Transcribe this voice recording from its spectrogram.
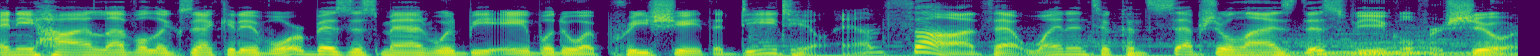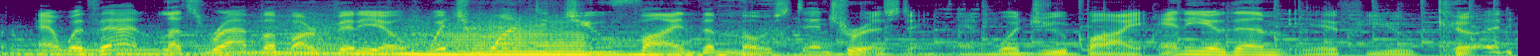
Any high-level executive or businessman would be able to appreciate the detail and thought that went into conceptualize this vehicle for sure. And with that, let's wrap up our video. Which one did you find the most interesting? And would you buy any of them if you could?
